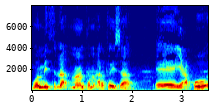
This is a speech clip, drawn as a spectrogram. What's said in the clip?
wamithla maanta ma arkaysaa yacquub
